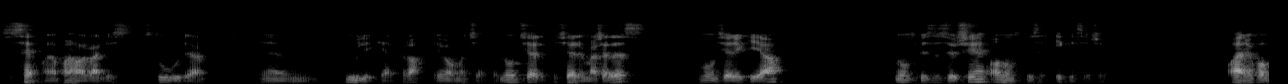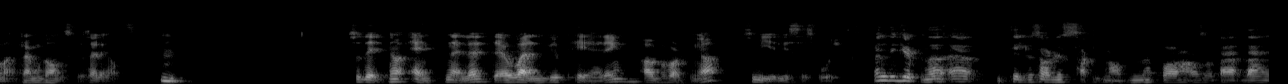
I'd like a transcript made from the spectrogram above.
så ser man at man har veldig store eh, ulikheter da, i hva man kjøper. Noen kjører, kjører Mercedes, og noen kjører Kia. Noen spiser sushi, og noen spiser ikke sushi. Og her får man frem ganske så elegant. Mm. Så det er ikke noe enten-eller. Det er å være en gruppering av befolkninga som gir visse spor. Men de gruppene eh, Tidligere så har du sagt navnene på altså at, det, er- det er,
